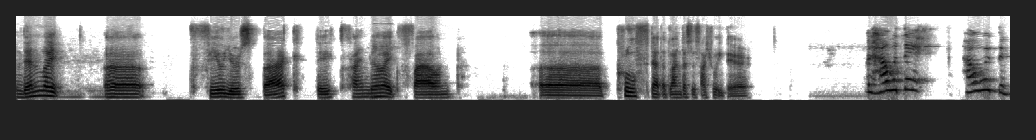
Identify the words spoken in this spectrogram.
And then like a few years back, they kind of like found uh, proof that Atlantis is actually there. But how would they? How would the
